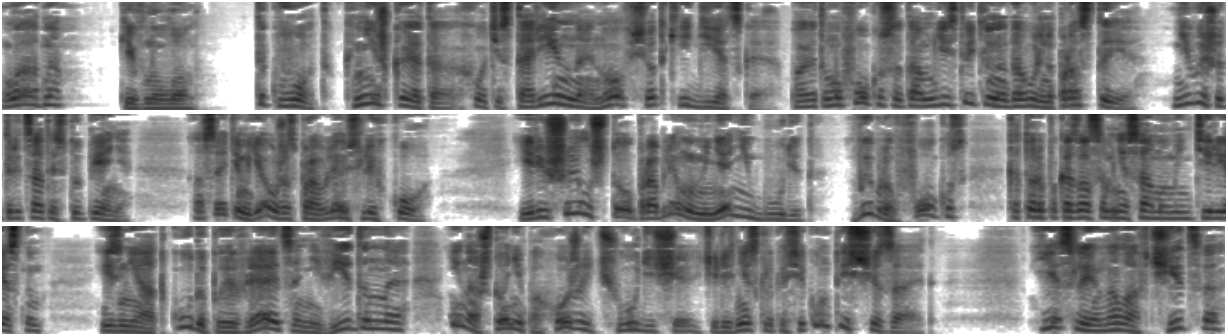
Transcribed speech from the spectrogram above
Ладно, кивнул он. Так вот, книжка эта хоть и старинная, но все таки детская. Поэтому фокусы там действительно довольно простые, не выше тридцатой ступени. А с этим я уже справляюсь легко. И решил, что проблем у меня не будет. Выбрал фокус, который показался мне самым интересным. Из ниоткуда появляется невиданное, ни на что не похожее чудище, через несколько секунд исчезает. Если наловчиться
